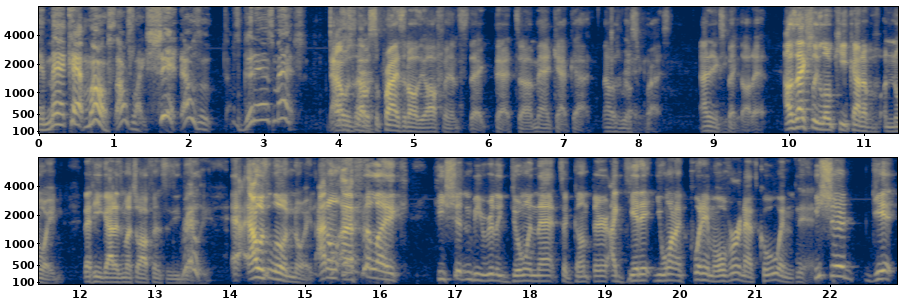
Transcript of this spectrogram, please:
and Madcap Moss. I was like, shit, that was a that was a good ass match. That I was I was surprised at all the offense that that uh, Madcap got. I was real surprised. I didn't expect all that. I was actually low key kind of annoyed that he got as much offense as he did. really. I- I was a little annoyed. I don't. I feel like he shouldn't be really doing that to Gunther. I get it. You want to put him over, and that's cool. And Yeah. he should get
